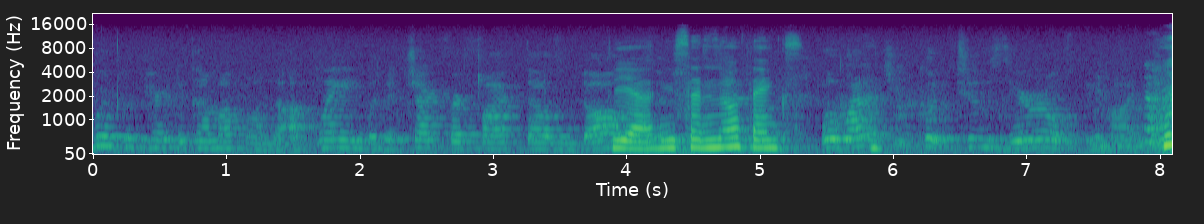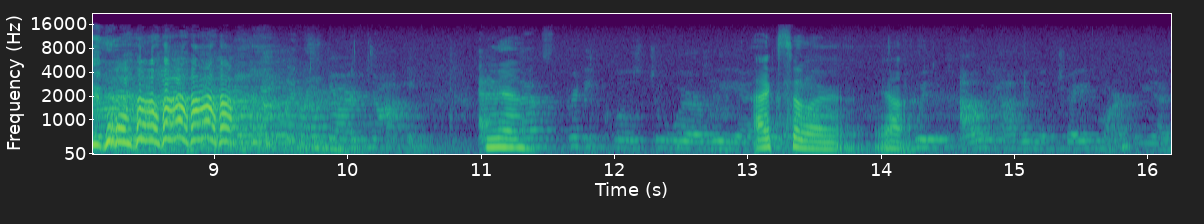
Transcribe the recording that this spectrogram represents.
we're prepared to come up on the, a plane with a check for five thousand dollars. Yeah. He said, no, thanks. Well, why don't you put two zeros behind? We can start talking. Yeah. And that's pretty close to where we ended up. Excellent. Yeah. Without having a trademark, we had.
